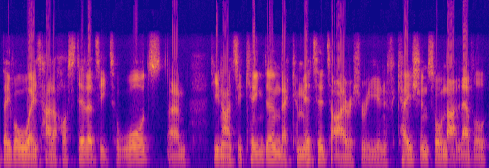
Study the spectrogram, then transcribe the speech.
they've always had a hostility towards um, the United Kingdom. They're committed to Irish reunification. So on that level,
